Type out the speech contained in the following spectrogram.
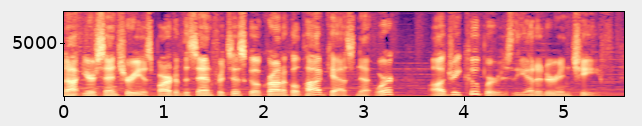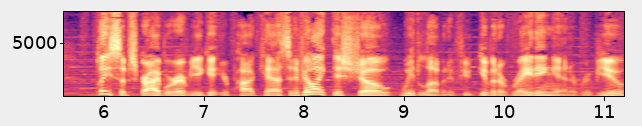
Not Your Century is part of the San Francisco Chronicle Podcast Network. Audrey Cooper is the editor in chief. Please subscribe wherever you get your podcasts. And if you like this show, we'd love it if you'd give it a rating and a review.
